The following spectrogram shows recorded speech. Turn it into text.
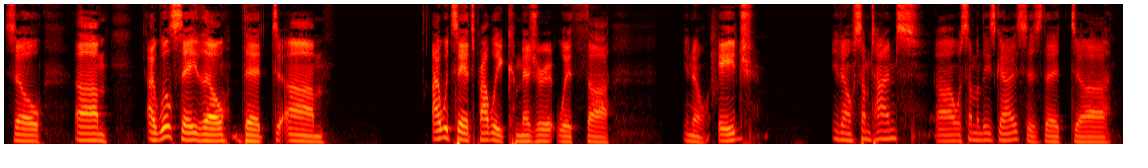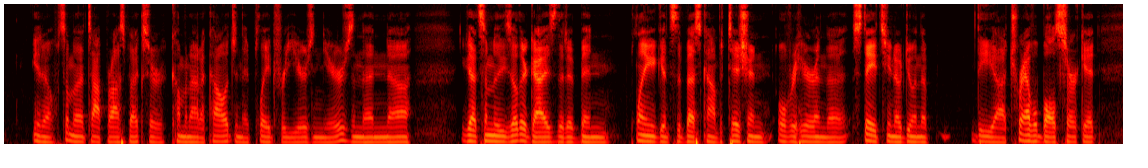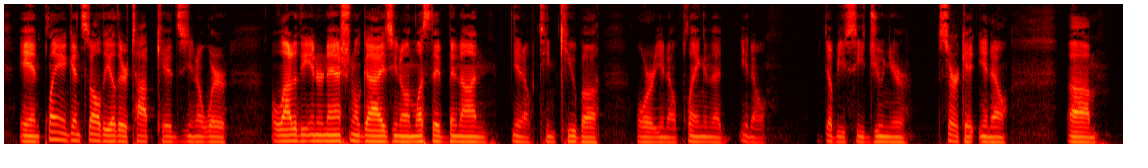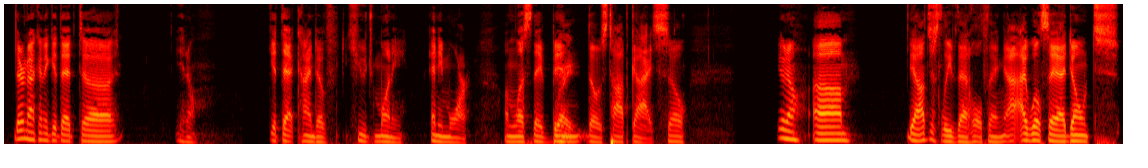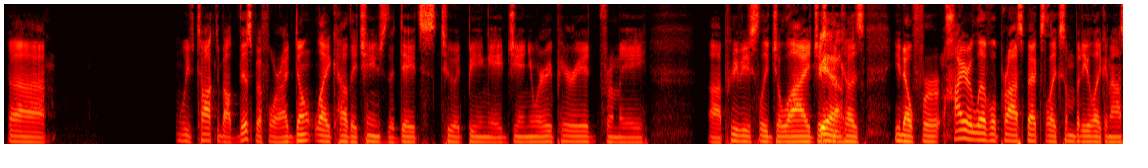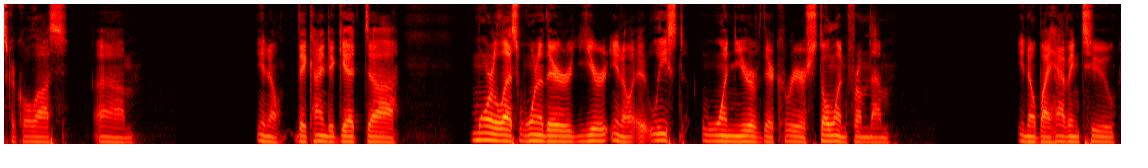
So um, I will say though that um, I would say it's probably commensurate with uh, you know age. You know, sometimes uh, with some of these guys is that uh, you know some of the top prospects are coming out of college and they played for years and years, and then uh, you got some of these other guys that have been playing against the best competition over here in the states. You know, doing the the uh, travel ball circuit and playing against all the other top kids. You know, where a lot of the international guys, you know, unless they've been on, you know, Team Cuba or, you know, playing in the, you know, WC junior circuit, you know, um, they're not going to get that, uh, you know, get that kind of huge money anymore unless they've been right. those top guys. So, you know, um, yeah, I'll just leave that whole thing. I, I will say I don't, uh, we've talked about this before. I don't like how they changed the dates to it being a January period from a uh, previously July, just yeah. because you know for higher level prospects like somebody like an Oscar Colas, um, you know they kind of get uh, more or less one of their year, you know, at least one year of their career stolen from them. You know, by having to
